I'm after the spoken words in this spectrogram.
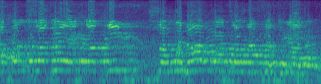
आपण सगळे एकत्रित संविधान वाचवण्यासाठी आलो.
